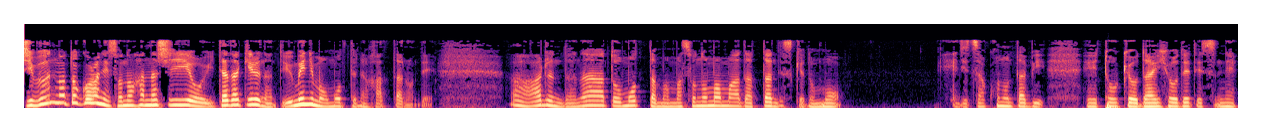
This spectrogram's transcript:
自分のところにその話をいただけるなんて夢にも思ってなかったので、ああ、あるんだなぁと思ったままそのままだったんですけども、実はこの度、東京代表でですね、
